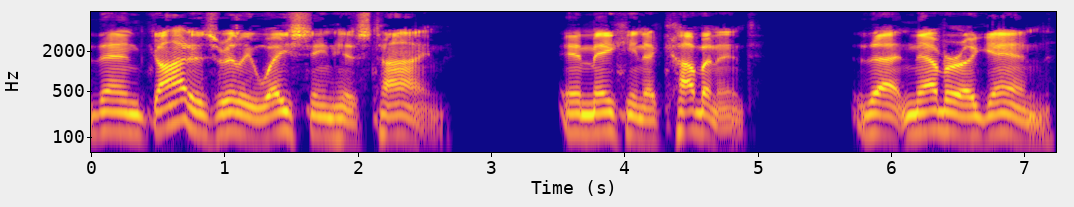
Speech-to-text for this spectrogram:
then God is really wasting his time in making a covenant that never again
